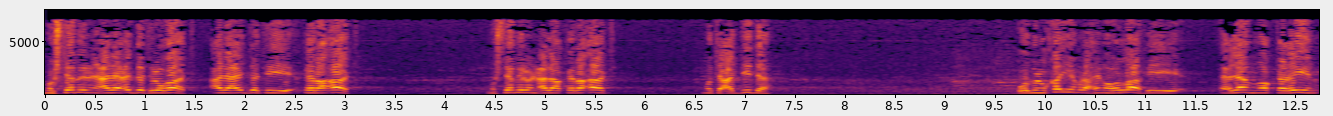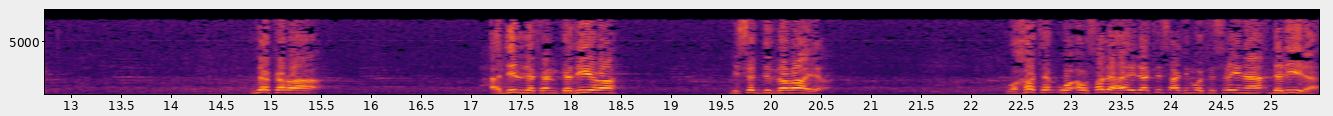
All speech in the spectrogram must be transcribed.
مشتمل على عدة لغات على عدة قراءات مشتمل على قراءات متعددة. وابن القيم رحمه الله في إعلام الموقعين ذكر أدلة كثيرة لسد الذرائع وختم وأوصلها إلى تسعة وتسعين دليلا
